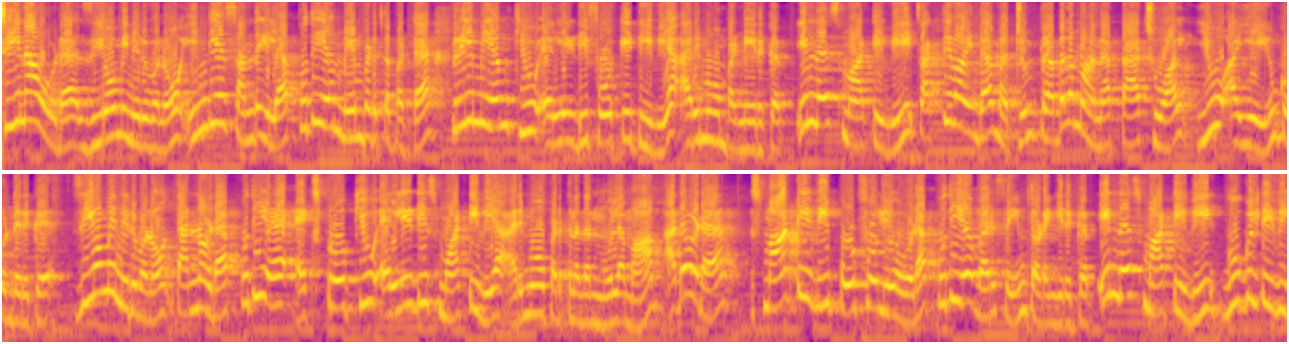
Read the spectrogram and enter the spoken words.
சீனாவோட ஜியோமி நிறுவனம் இந்திய சந்தையில புதிய மேம்படுத்தப்பட்ட premium Q LED four K டிவியை அறிமுகம் பண்ணியிருக்கு. இந்த ஸ்மார்ட் டிவி சக்தி வாய்ந்த மற்றும் பிரபலமான பேட்ச் வால் யூஐஏயும் கொண்டிருக்கு. ஜியோமி நிறுவனம் தன்னோட புதிய எக்ஸ்ப்ரோ கியூ எல்இடி ஸ்மார்ட் டிவியை அறிமுகப்படுத்தினதன் மூலமா அதோட ஸ்மார்ட் டிவி போர்ட்போலியோவோட புதிய வரிசையும் தொடங்கியிருக்கு. இந்த smart TV Google TV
